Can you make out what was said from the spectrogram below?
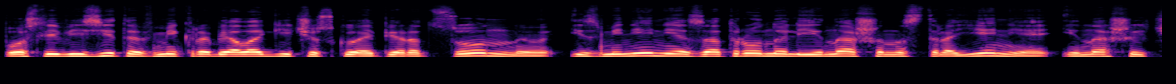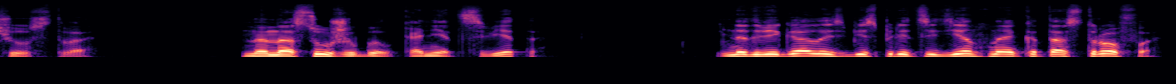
После визита в микробиологическую операционную изменения затронули и наше настроение, и наши чувства. На носу же был конец света. Надвигалась беспрецедентная катастрофа.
